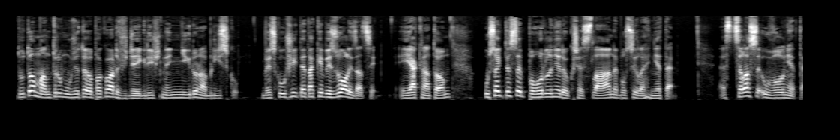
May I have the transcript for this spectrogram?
Tuto mantru můžete opakovat vždy, když není nikdo na blízku. Vyzkoušejte taky vizualizaci. Jak na to? Usaďte se pohodlně do křesla nebo si lehněte. Zcela se uvolněte.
